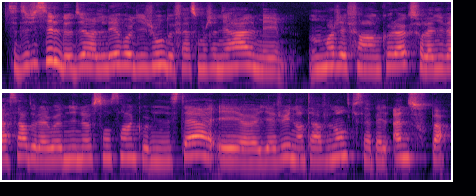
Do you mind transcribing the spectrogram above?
C'est difficile de dire les religions de façon générale, mais moi j'ai fait un colloque sur l'anniversaire de la loi de 1905 au ministère et euh, il y avait une intervenante qui s'appelle Anne Soupa,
